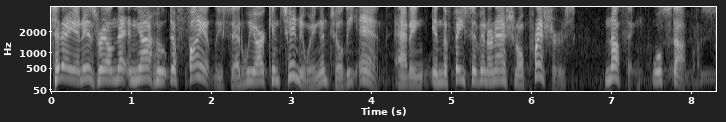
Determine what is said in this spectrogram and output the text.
Today in Israel, Netanyahu defiantly said we are continuing until the end, adding, in the face of international pressures, nothing will stop us.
